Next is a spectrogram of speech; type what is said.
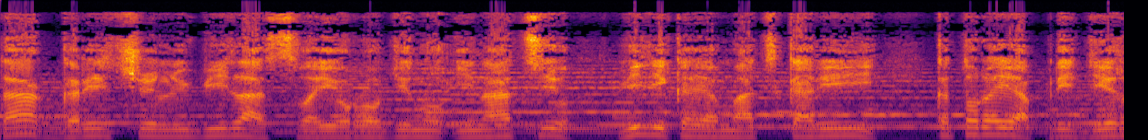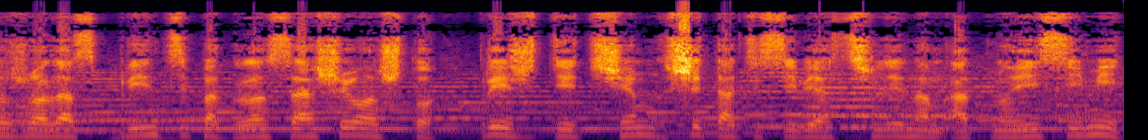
Так горячо любила свою родину и нацию великая мать Кореи, которая придерживалась принципа, гласящего, что прежде чем считать себя членом одной семьи,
